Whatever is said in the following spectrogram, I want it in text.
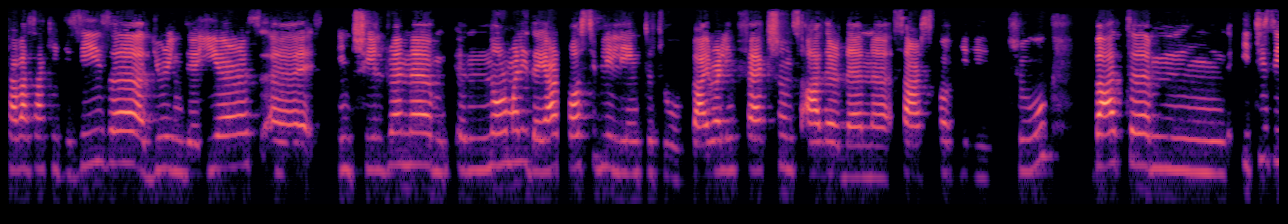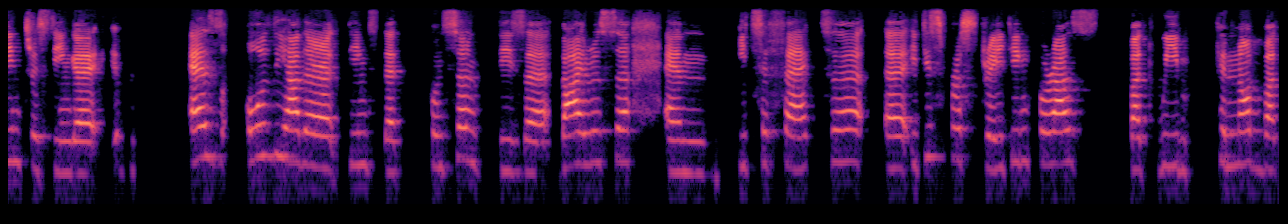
Kawasaki disease during the years in children. Um, normally, they are possibly linked to viral infections other than SARS-CoV-2 but um, it is interesting uh, as all the other things that concern this uh, virus uh, and its effects, uh, uh, it is frustrating for us, but we cannot but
